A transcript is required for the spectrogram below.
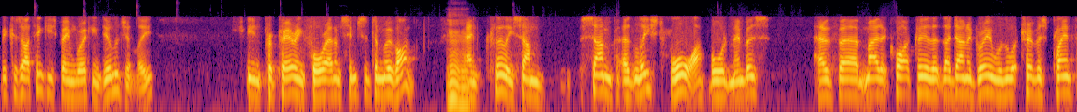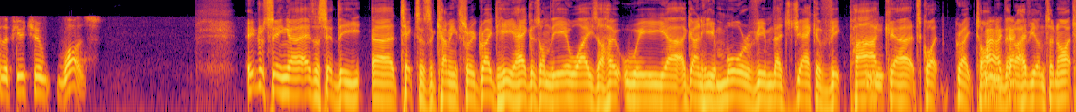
because I think he's been working diligently in preparing for Adam Simpson to move on. Mm-hmm. And clearly, some, some, at least four board members have uh, made it quite clear that they don't agree with what Trevor's plan for the future was. Interesting, uh, as I said, the uh, texts are coming through. Great to hear Haggers on the airways. I hope we uh, are going to hear more of him. That's Jack of Vic Park. Mm-hmm. it's quite great timing oh, okay. that I have you on tonight.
